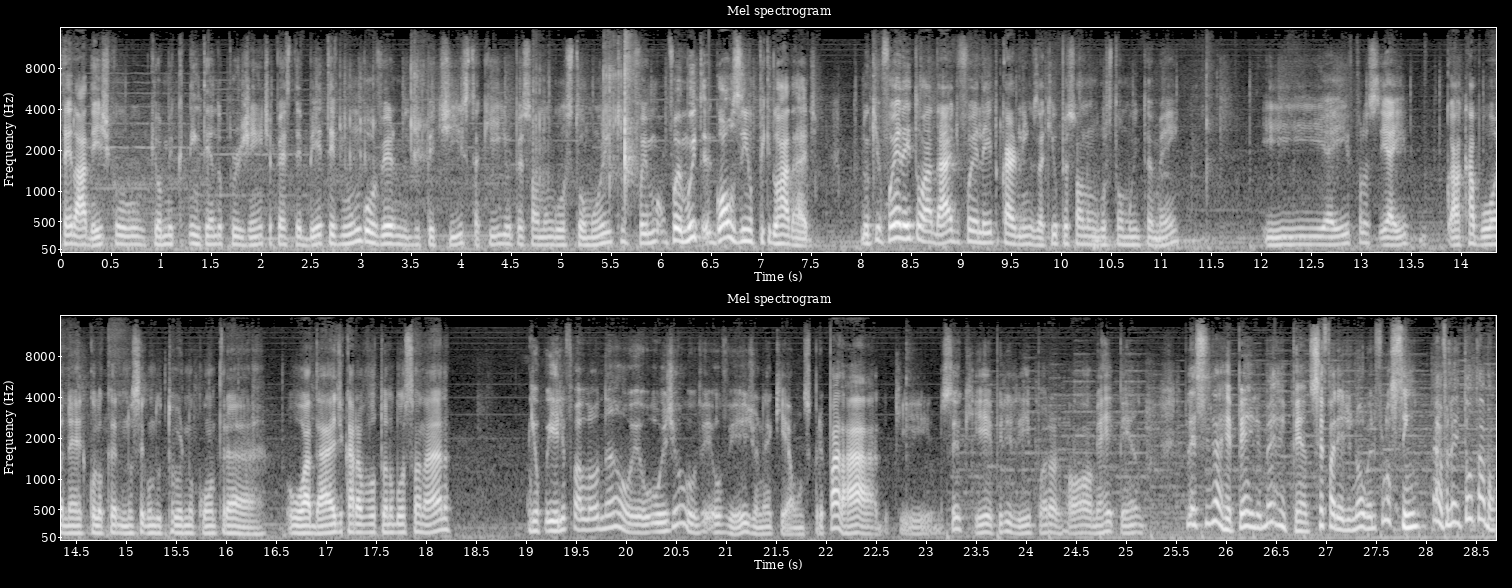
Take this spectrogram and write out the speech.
sei lá, desde que eu, que eu me entendo por gente, a PSDB teve um governo de petista aqui e o pessoal não gostou muito. Foi, foi muito igualzinho o pique do Haddad. No que foi eleito o Haddad, foi eleito o Carlinhos aqui, o pessoal não gostou muito também. E aí, falou assim- e aí acabou, né, colocando no segundo turno contra o Haddad, o cara votou no Bolsonaro. E, ele falou, não, eu, hoje eu, eu vejo, né, que é um despreparado, que não sei o que, piriri, pororó, me arrependo. Falei, você se arrepende? Eu me arrependo. Você faria de novo? Ele falou, sim. Aí eu falei, então tá bom.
